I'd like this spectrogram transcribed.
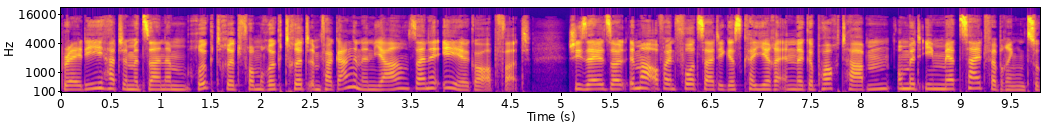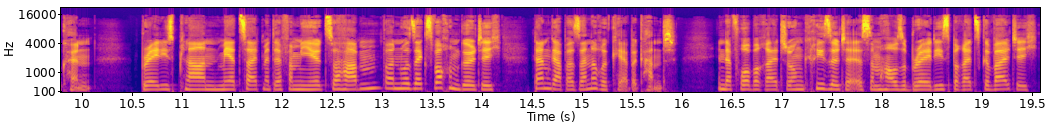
Brady hatte mit seinem Rücktritt vom Rücktritt im vergangenen Jahr seine Ehe geopfert. Giselle soll immer auf ein vorzeitiges Karriereende gepocht haben, um mit ihm mehr Zeit verbringen zu können. Bradys Plan, mehr Zeit mit der Familie zu haben, war nur sechs Wochen gültig. Dann gab er seine Rückkehr bekannt. In der Vorbereitung kriselte es im Hause Bradys bereits gewaltig.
